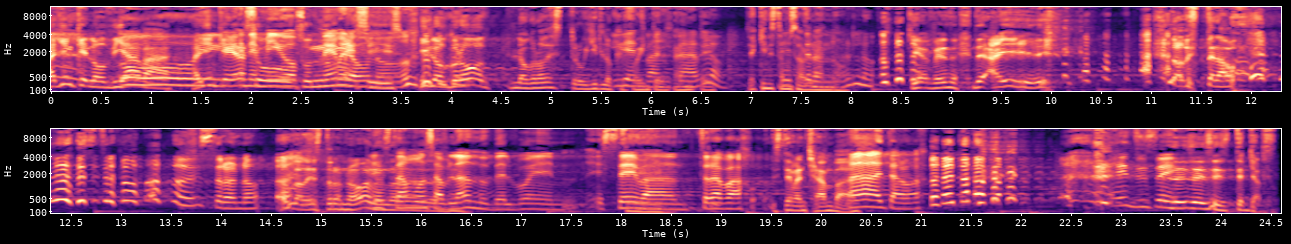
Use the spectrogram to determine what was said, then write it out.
Alguien que lo odiaba, Uy, alguien que era su, su némesis. uno. Y logró, logró destruir lo Y que fue interesante. ¿De quién estamos hablando? ¿Quién? De ahí. Lo destrabó. Lo destronó. Lo destronó. no, no, Estamos no. hablando del buen Esteban Trabajo. Esteban Chambas. Ah, trabajo. Sí, sí, sí, Steve Jobs.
